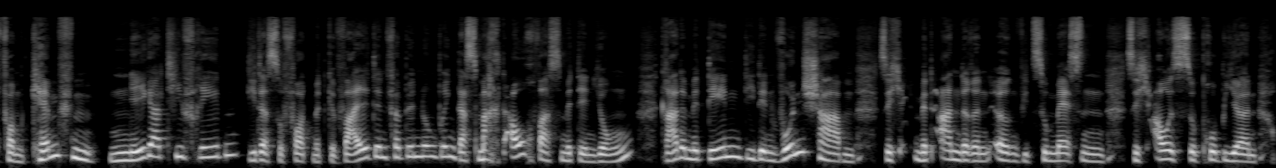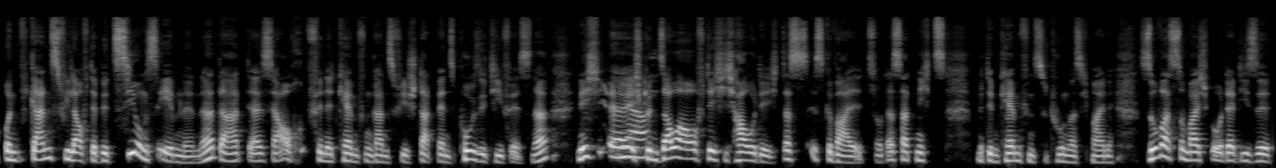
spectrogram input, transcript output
vom Kämpfen negativ reden, die das sofort mit Gewalt in Verbindung bringen. Das macht auch was mit den Jungen, gerade mit denen, die den Wunsch haben, sich mit anderen irgendwie zu messen, sich auszuprobieren und ganz viel auf der Beziehungsebene. Ne? Da, da ist ja auch findet Kämpfen ganz viel statt, wenn es positiv ist. Ne? Nicht, äh, ja. ich bin sauer auf dich, ich hau dich. Das ist Gewalt. So, das hat nichts mit dem Kämpfen zu tun, was ich meine. Sowas zum Beispiel oder diese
